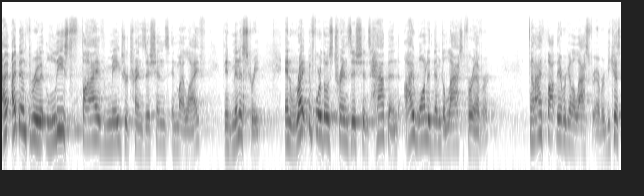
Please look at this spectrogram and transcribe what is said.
I, I've been through at least five major transitions in my life in ministry. And right before those transitions happened, I wanted them to last forever. And I thought they were going to last forever because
